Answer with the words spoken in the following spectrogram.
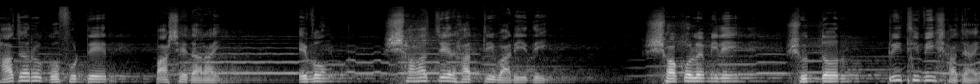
হাজারো গফুরদের পাশে দাঁড়াই এবং সাহায্যের হাতটি বাড়িয়ে দিই। সকলে মিলে সুন্দর পৃথিবী সাজাই।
